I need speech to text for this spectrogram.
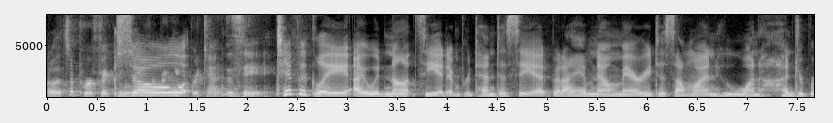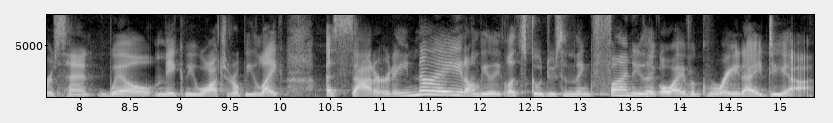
Oh, that's a perfect movie So- for Becky to pretend to see. Typically, I would not see it and pretend to see it, but I am now married to someone who 100% will make me watch it. It'll be like a Saturday night. I'll be like, let's go do something fun. He's like, oh, I have a great idea.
